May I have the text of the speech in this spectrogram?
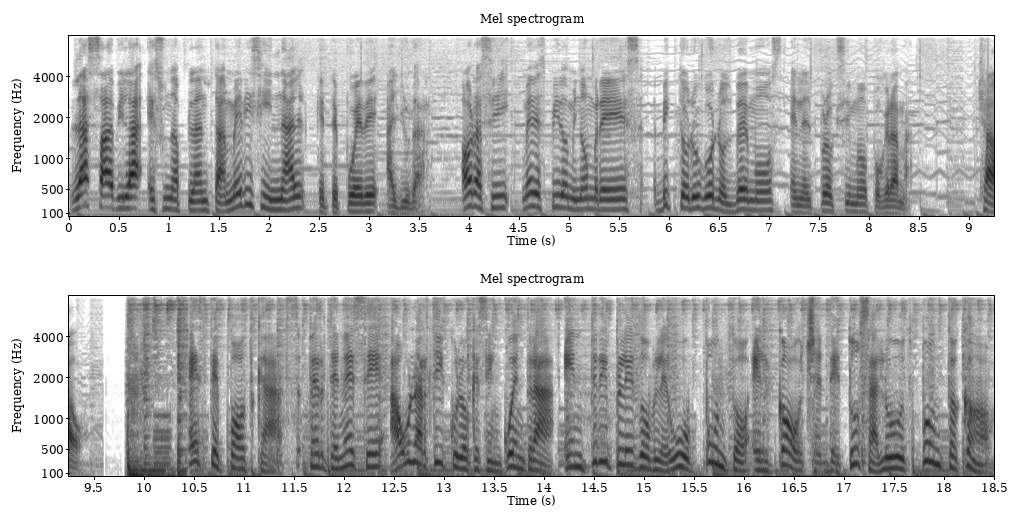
La sábila es una planta medicinal que te puede ayudar. Ahora sí, me despido, mi nombre es Víctor Hugo, nos vemos en el próximo programa. Chao. Este podcast pertenece a un artículo que se encuentra en www.elcoachdetusalud.com,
